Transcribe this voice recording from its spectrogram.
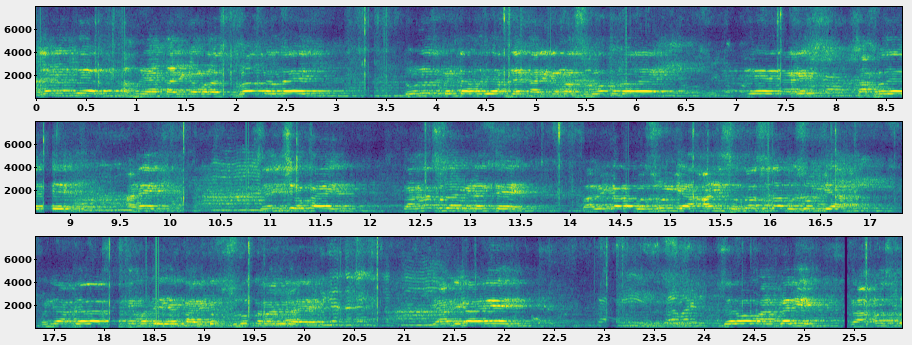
आल्यानंतर आपण या कार्यक्रमाला सुरुवात करत आहेत. दोनच मिनिटामध्ये आपल्या कार्यक्रमाला सुरुवात होणार आहे. जे नागेश संप्रदायाचे अनेक स्वयंसेवक आहेत. त्यांना सुद्धा विनंती आहे. भाविकांना बसवून घ्या आणि स्वतः सुद्धा बसवून घ्या. म्हणजे आपल्याला स्थितीमध्ये हे कार्यक्रम सुरू करावे आहे. या ठिकाणी सर्व मानकरी ग्रामस्थ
